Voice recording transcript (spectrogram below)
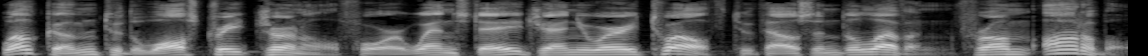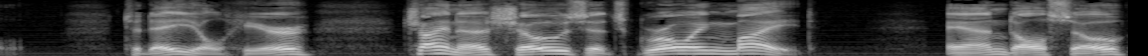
Welcome to the Wall Street Journal for Wednesday, January 12, 2011, from Audible. Today you'll hear China shows its growing might, and also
